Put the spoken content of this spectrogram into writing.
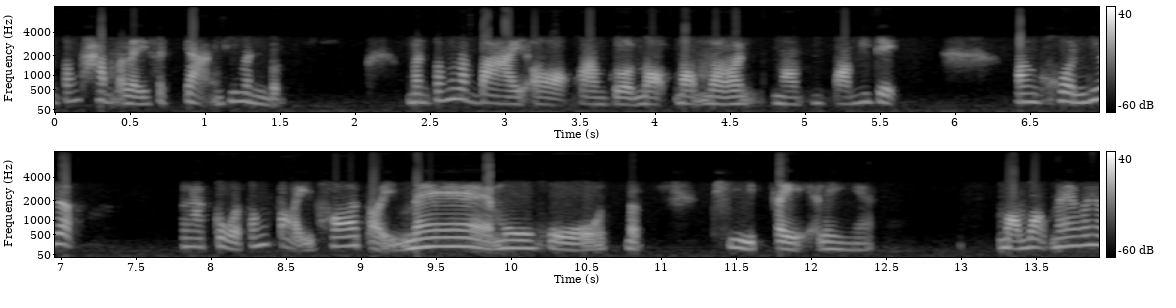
มันต้องทำอะไรสักอย่างที่มันแบบ มันต้องระบายออกความโกรธหมอหมอหมอหมอหมอมีเด็ก บางคนที่แบบเวลาโกรธต้องต่อยพ่อต่อยแม่ โมโหแบบถีบเตะอะไรเงี้ยหมอบอกแม่ว่า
